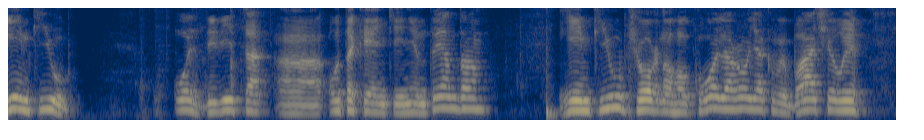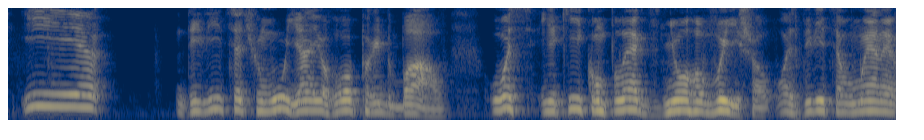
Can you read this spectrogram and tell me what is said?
GameCube. Ось дивіться, е, отакенький Nintendo. GameCube чорного кольору, як ви бачили. І дивіться, чому я його придбав. Ось який комплект з нього вийшов. Ось дивіться, у мене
